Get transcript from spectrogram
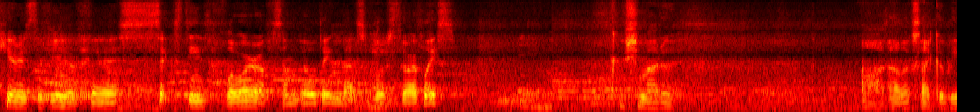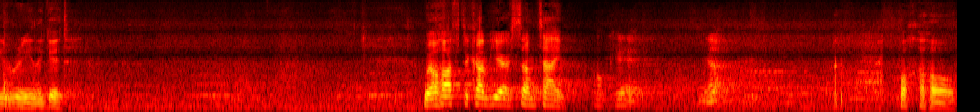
Here is the view of the 16th floor of some building that's close to our place. Kushimaru. Oh, that looks like it would be really good. We'll have to come here sometime. Okay. Yeah. Whoa.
